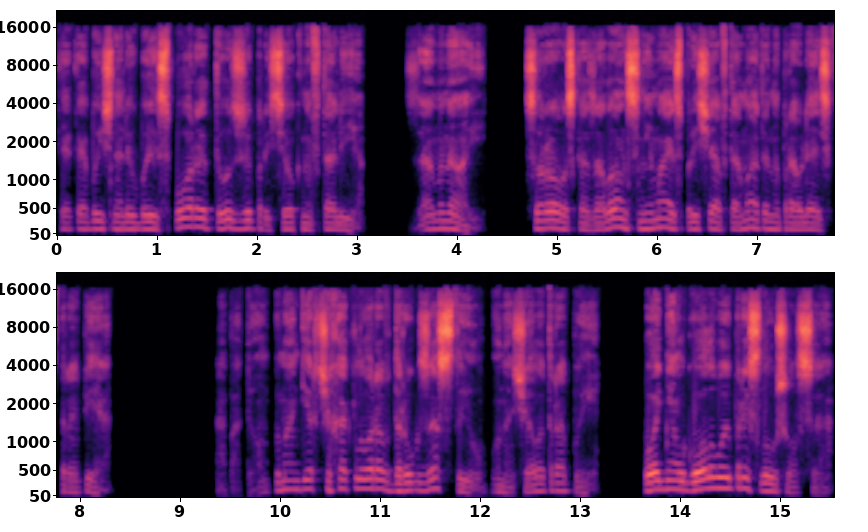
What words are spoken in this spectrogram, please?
Как обычно, любые споры тут же присек Нафтали. «За мной!» — сурово сказал он, снимая с плеча автомат и направляясь к тропе. А потом командир Чехотлора вдруг застыл у начала тропы, поднял голову и прислушался.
